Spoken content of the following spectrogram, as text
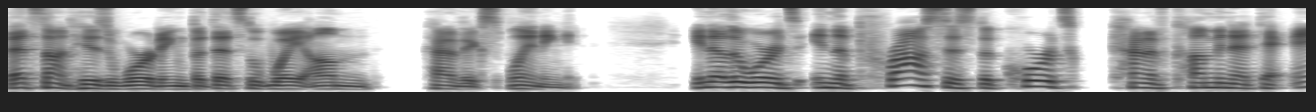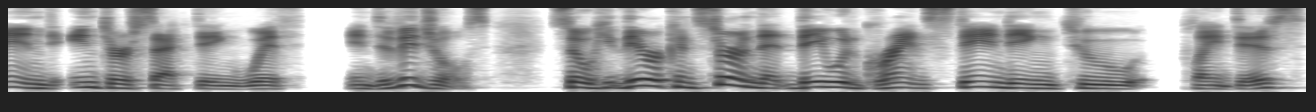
That's not his wording, but that's the way I'm kind of explaining it. In other words, in the process, the courts kind of come in at the end, intersecting with individuals. So he, they were concerned that they would grant standing to plaintiffs,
